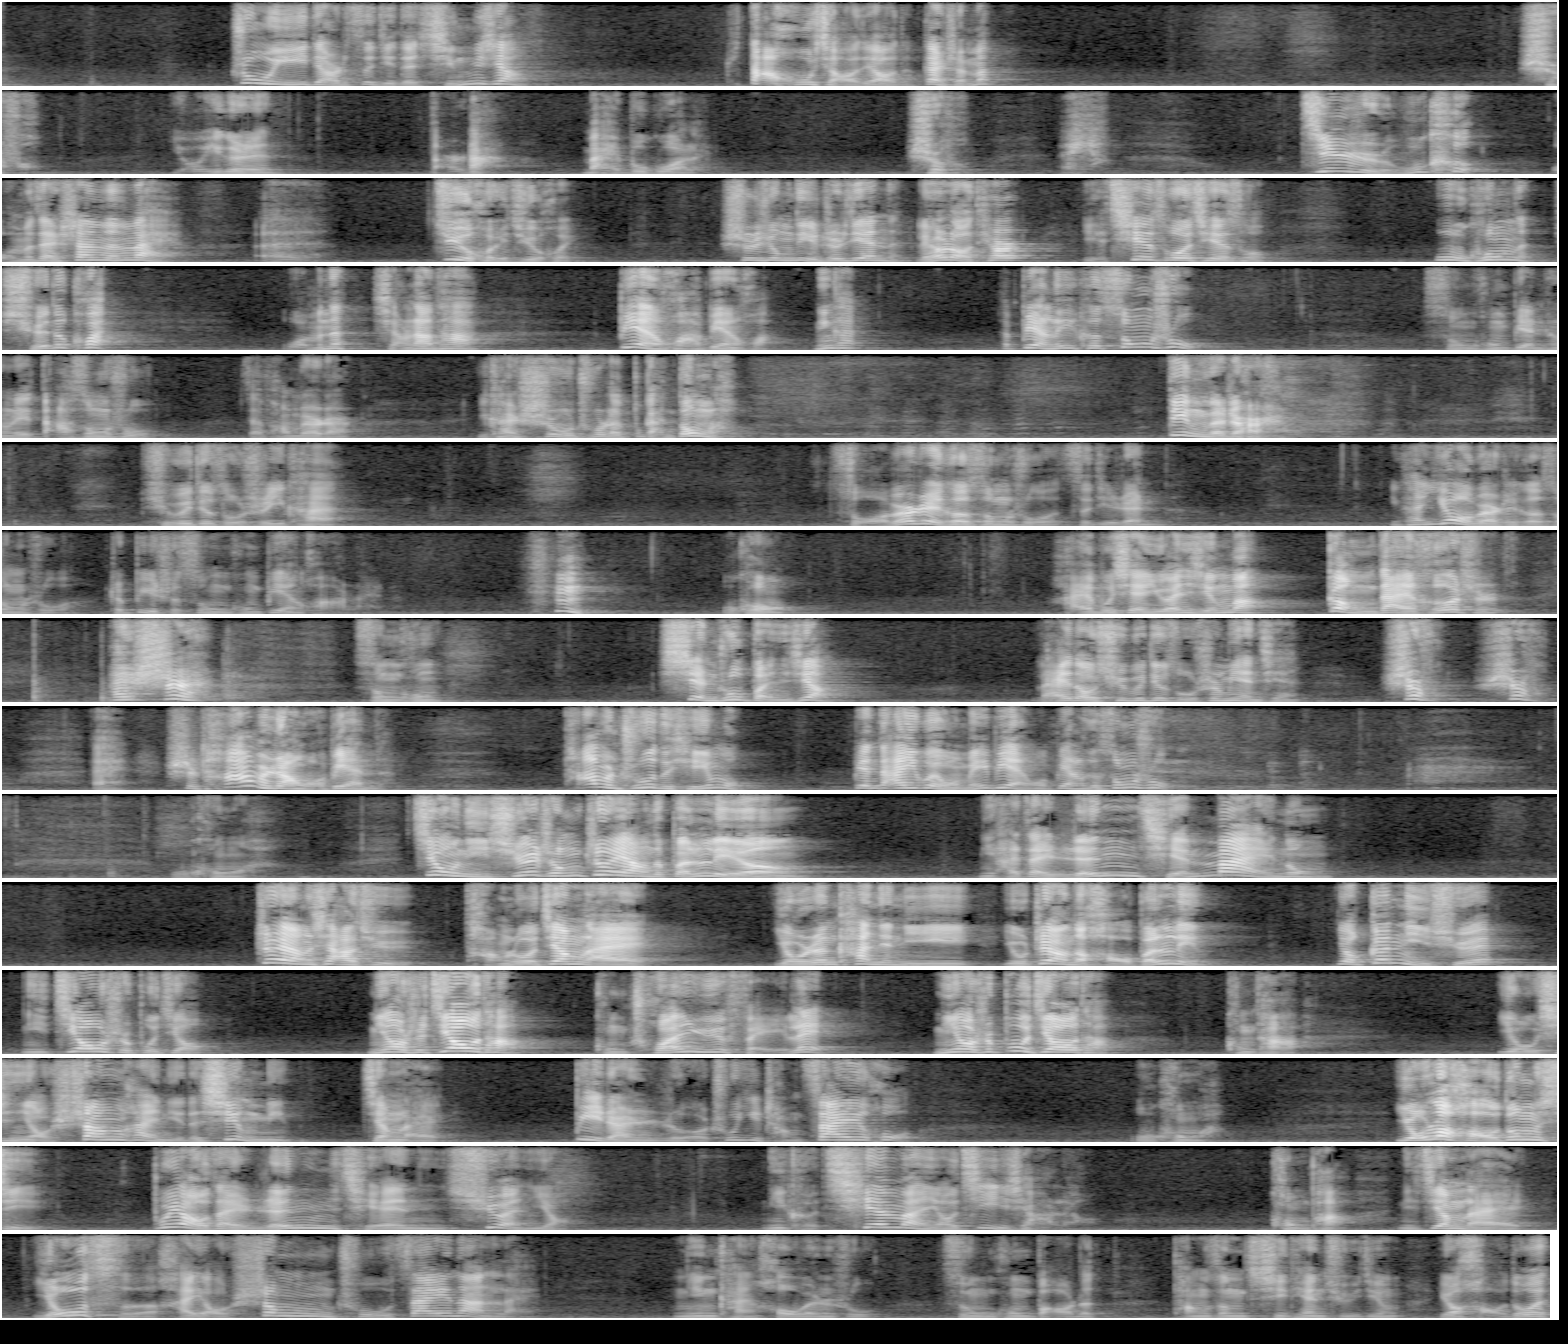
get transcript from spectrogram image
注意一点自己的形象，大呼小叫的干什么？师傅，有一个人胆儿大，迈步过来。师傅，哎呀，今日无课，我们在山门外，呃，聚会聚会。师兄弟之间呢，聊聊天也切磋切磋。悟空呢学得快，我们呢想让他变化变化。您看，他变了一棵松树。孙悟空变成这大松树，在旁边这儿一看，师傅出来不敢动了，定在这儿。须菩提祖师一看，左边这棵松树自己认得，你看右边这棵松树，这必是孙悟空变化来的。哼，悟空还不现原形吗？更待何时？哎，是孙悟空现出本相。来到须菩提祖师面前，师傅，师傅，哎，是他们让我变的，他们出的题目，变大衣柜我没变，我变了个松树。悟空啊，就你学成这样的本领，你还在人前卖弄？这样下去，倘若将来有人看见你有这样的好本领，要跟你学，你教是不教？你要是教他。恐传于匪类，你要是不教他，恐他有心要伤害你的性命，将来必然惹出一场灾祸。悟空啊，有了好东西，不要在人前炫耀，你可千万要记下了，恐怕你将来由此还要生出灾难来。您看后文书，孙悟空保着唐僧七天取经，有好多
